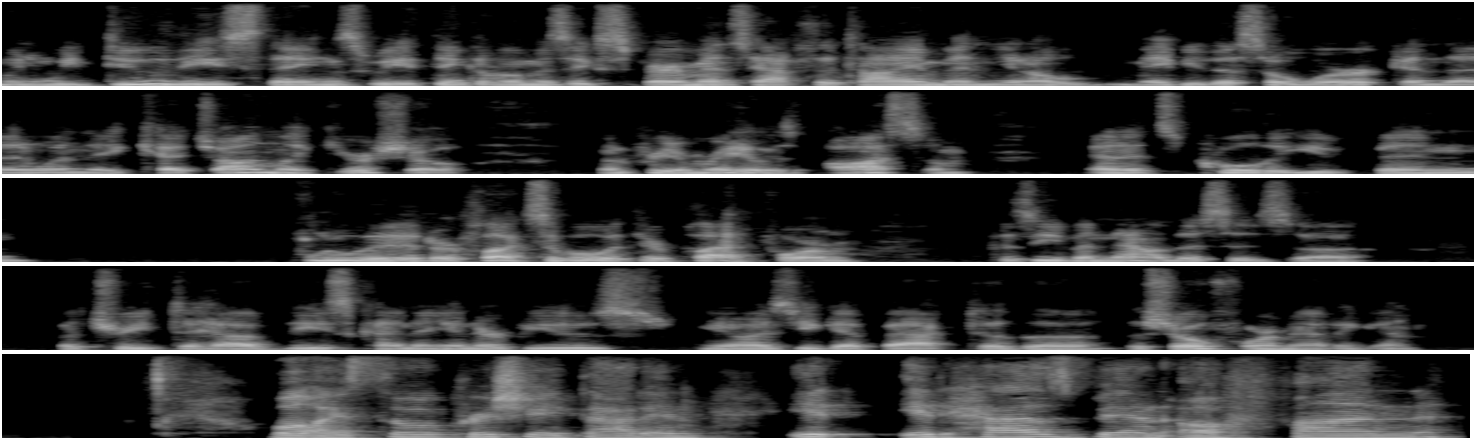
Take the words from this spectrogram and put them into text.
when we do these things, we think of them as experiments half the time, and you know maybe this will work, and then when they catch on, like your show, on Freedom Radio, is awesome, and it's cool that you've been fluid or flexible with your platform because even now this is a, a treat to have these kind of interviews. You know, as you get back to the the show format again. Well, I so appreciate that, and it it has been a fun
